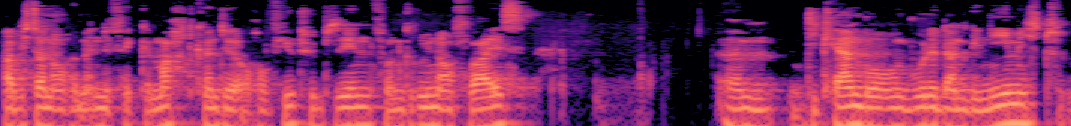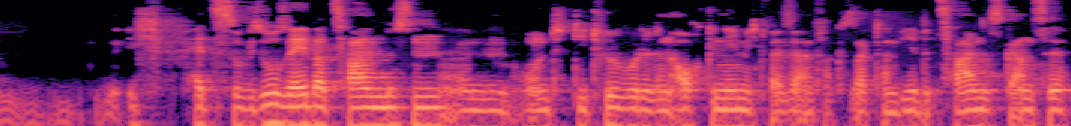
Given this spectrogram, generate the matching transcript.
Habe ich dann auch im Endeffekt gemacht. Könnt ihr auch auf YouTube sehen, von grün auf weiß. Ähm, die Kernbohrung wurde dann genehmigt. Ich hätte es sowieso selber zahlen müssen. Ähm, und die Tür wurde dann auch genehmigt, weil sie einfach gesagt haben, wir bezahlen das Ganze.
